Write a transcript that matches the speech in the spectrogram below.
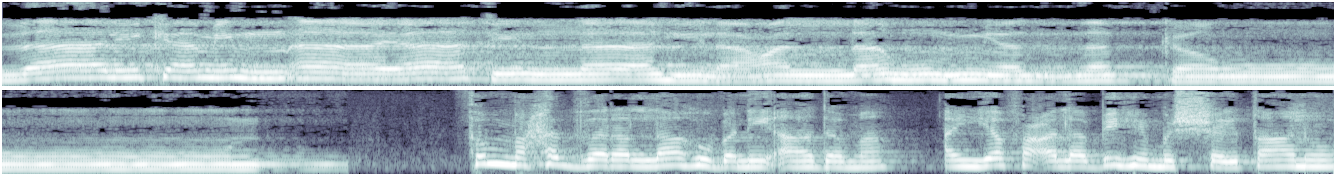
ذلك من آيات الله لعلهم يذكرون ثم حذر الله بني آدم أن يفعل بهم الشيطان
